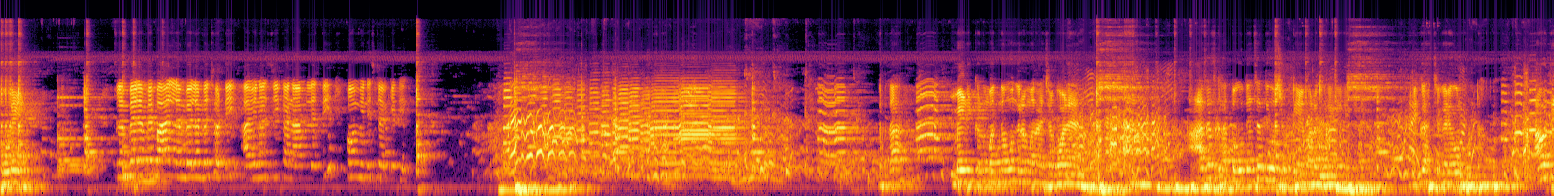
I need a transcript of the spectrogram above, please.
पुढे लंबे लंबे बाल लंबे लंबे छोटी। अविनाश जी का नाम लेती होम मिनिस्टर की थी। दादा मेडिकल मधनं उंदर मरायच्या गोळ्या आजच खातो उद्याचा दिवस सुट्टी आहे मला घरी मी घरच्या घरी ओळखून टाकतो अहो ते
